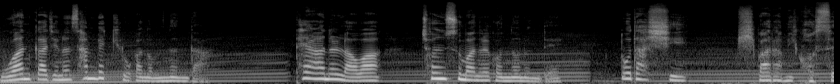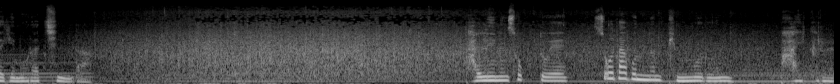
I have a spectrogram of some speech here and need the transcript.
무안까지는 300km가 넘는다. 태안을 나와 천수만을 건너는데 또다시 비바람이 거세게 몰아친다. 달리는 속도에 쏟아붓는 빗물은 바이크를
